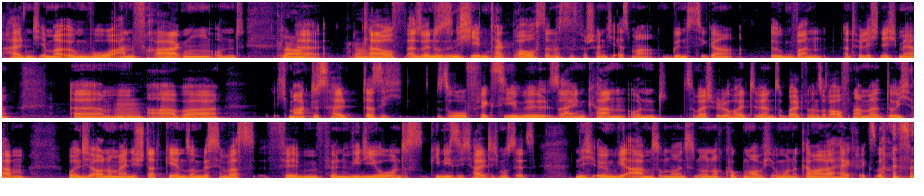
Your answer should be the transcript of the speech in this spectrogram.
halt nicht immer irgendwo anfragen und Klar, äh, klar. klar, auf, also wenn du sie nicht jeden Tag brauchst, dann ist es wahrscheinlich erstmal günstiger. Irgendwann natürlich nicht mehr. Ähm, Mhm. Aber ich mag das halt, dass ich so flexibel sein kann und zum Beispiel heute, wenn sobald wir unsere Aufnahme durch haben, wollte ich auch nochmal in die Stadt gehen, so ein bisschen was filmen für ein Video und das genieße ich halt. Ich muss jetzt nicht irgendwie abends um 19 Uhr noch gucken, ob ich irgendwo eine Kamera herkriege. So.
